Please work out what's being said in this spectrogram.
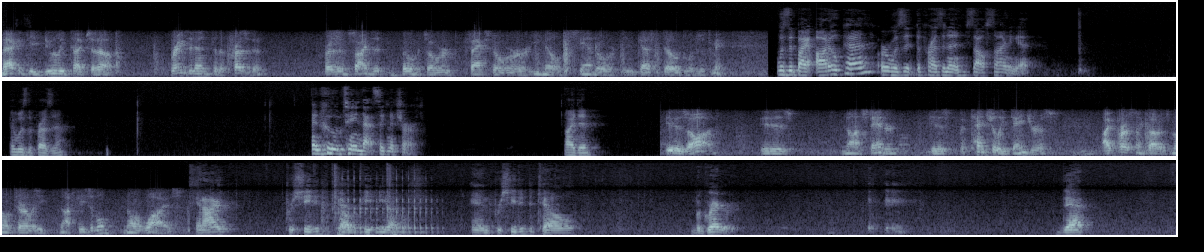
McEntee duly types it up, brings it in to the president. President signs it, and boom, it's over, faxed over, or emailed, scanned over to Kash Patel, delivers it to me. Was it by auto pen or was it the president himself signing it? It was the president. And who obtained that signature? I did. It is odd, it is non-standard, it is potentially dangerous. I personally thought it was militarily not feasible nor wise. And I proceeded to tell the PPO and proceeded to tell Macgregor that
